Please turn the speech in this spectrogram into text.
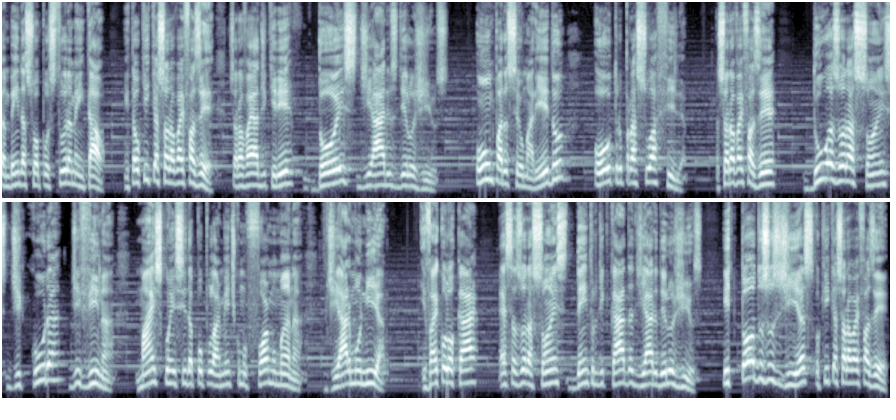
também da sua postura mental. Então, o que, que a senhora vai fazer? A senhora vai adquirir dois diários de elogios: um para o seu marido, outro para a sua filha. A senhora vai fazer duas orações de cura divina, mais conhecida popularmente como forma humana, de harmonia, e vai colocar essas orações dentro de cada diário de elogios. E todos os dias, o que, que a senhora vai fazer?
